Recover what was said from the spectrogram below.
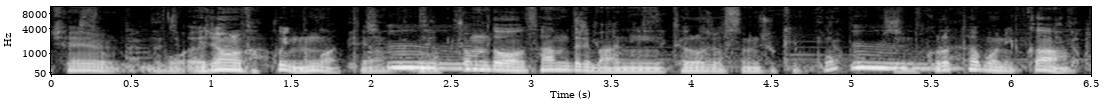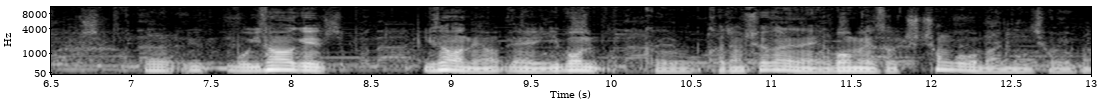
제일 뭐 애정을 갖고 있는 것 같아요. 음. 좀더 사람들이 많이 들어줬으면 좋겠고 음. 음, 그렇다 보니까 뭐, 이- 뭐 이상하게 이상하네요. 네 이번 그 가장 최근에 낸 앨범에서 추천곡을 많이 저희가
